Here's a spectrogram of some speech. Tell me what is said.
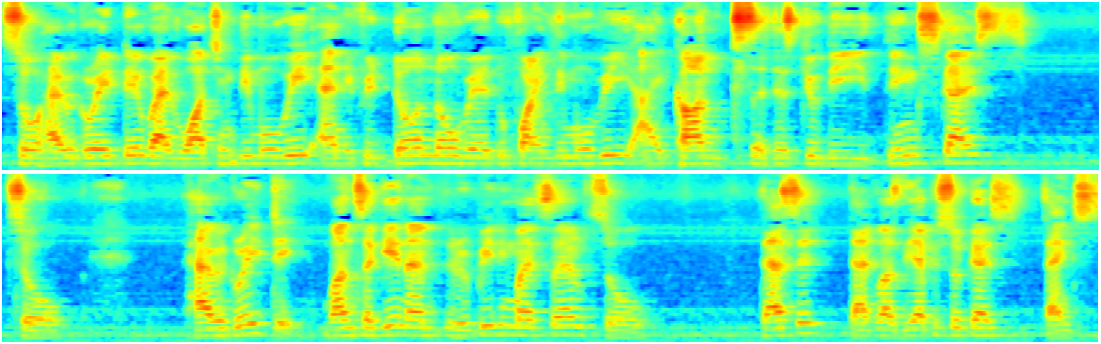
So have a great day while watching the movie. And if you don't know where to find the movie i can't suggest you the things guys. So have a great day. Once again i'm repeating myself. So that's it. That was the episode guys. Thanks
